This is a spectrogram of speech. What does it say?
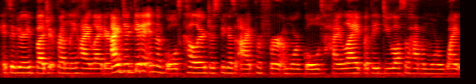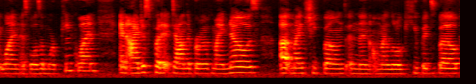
It's a very budget-friendly highlighter. I did get it in the gold color just because I prefer a more gold highlight, but they do also have a more white one as well as a more pink one. And I just put it down the brim of my nose, up my cheekbones and then on my little cupid's bow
